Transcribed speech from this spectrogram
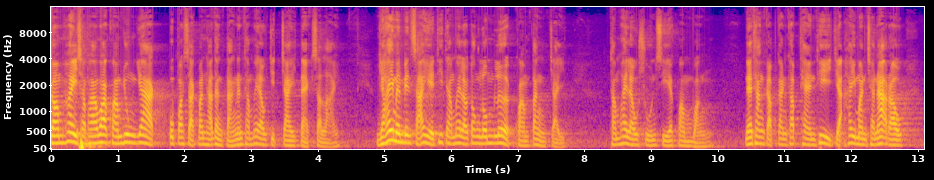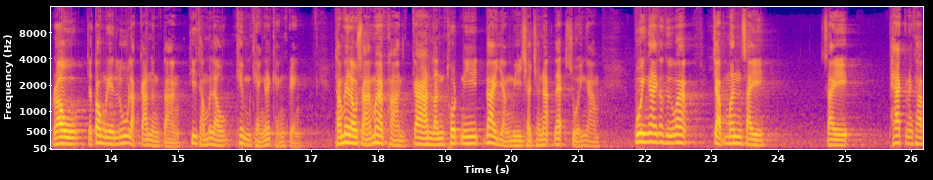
ยอมให้สภาวะความยุ่งยากอุปสรรคปัญหาต่างๆ นั้นทำให้เราจิตใจแตกสลาย อย่าให้มันเป็นสาเหตุที่ทำให้เราต้องล้มเลิกความตั้งใจทำให้เราสูญเสียความหวัง ในทางกลับกันครับแทนที่จะให้มันชนะเรา เราจะต้องเรียนรู้หลักการต่างๆ ที่ทำให้เราเข้มแข็งและแข็งแกร่งทำให้เราสามารถผ่านการลันทดนี้ได้อย่างมีชัยชนะและสวยงามพูดง่ายก็คือว่าจับมันใส่ใส่แพ็คนะครับ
